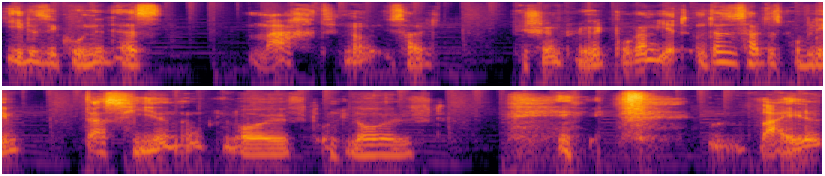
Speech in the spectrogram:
jede Sekunde das macht. Ne? Ist halt schön blöd programmiert. Und das ist halt das Problem. Das hier ne, läuft und läuft. weil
